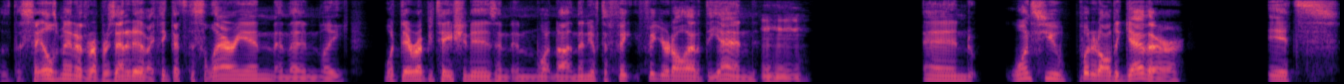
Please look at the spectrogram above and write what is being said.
the, the salesman or the representative i think that's the salarian and then like what their reputation is and and whatnot and then you have to fi- figure it all out at the end Mm-hmm. And once you put it all together it's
